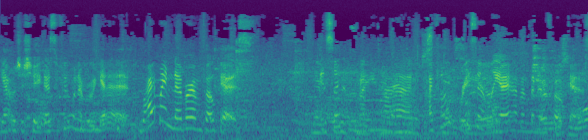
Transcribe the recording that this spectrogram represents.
yeah, I'll just show you guys the food whenever we get it. Why am I never in focus? It's like really bad. I feel like recently I haven't been in focus.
